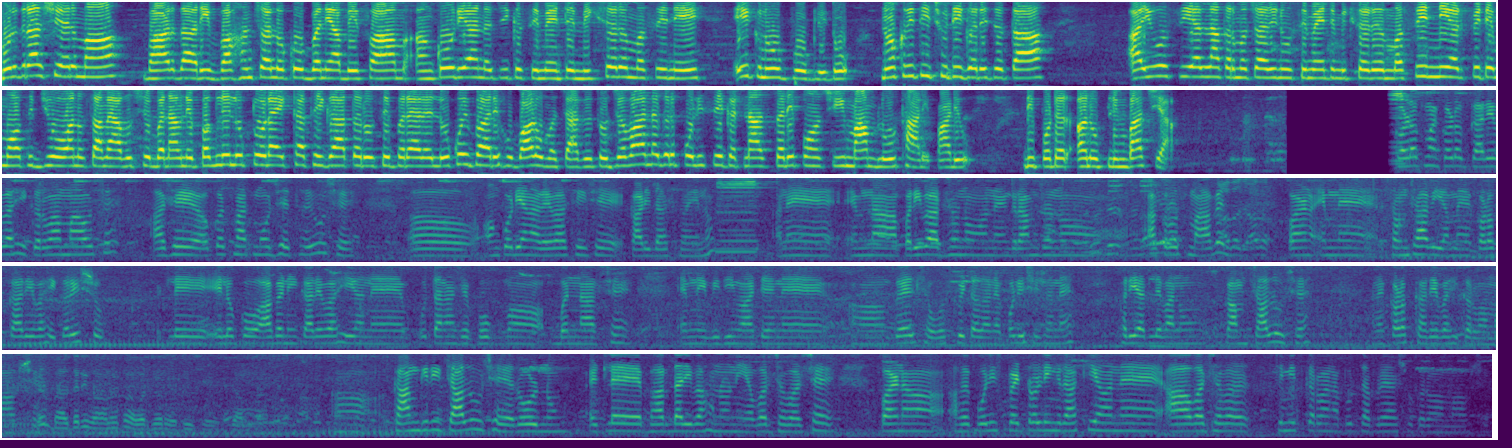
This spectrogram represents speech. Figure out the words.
વડોદરા શહેરમાં ભારદારી વાહન ચાલકો બન્યા બેફામ. અંકોડિયા નજીક સિમેન્ટ મિક્સર મશીને એકનો ભોગ લીધો. નોકરીથી છૂટી ઘરે જતા આઈઓસીએલના કર્મચારીનું સિમેન્ટ મિક્સર મશીનની અડફેટે મોત નીપજ્યું હોવાનું સામે આવ્યું છે. બનાવને પગલે લોકટોળા એકઠા થઈ ગયા. હતા રોષે ભરાયેલા લોકોએ ભારે હોબાળો મચાવ્યો તો જવાહરનગર પોલીસે ઘટના સ્થળે પહોંચી મામલો થાળે પાડ્યો. રિપોર્ટર અનુપ લિંબાચિયા. કડકમાં કડક કાર્યવાહી કરવામાં આવશે. આજે અકસ્માતમાં જે થયું છે અંકોડિયાના રહેવાસી છે કાળીદાસભાઈનું. અને એમના પરિવારજનો અને ગ્રામજનો આક્રોશમાં આવેલ, પણ એમને સમજાવી અમે કડક કાર્યવાહી કરીશું. એટલે એ લોકો આગળની કાર્યવાહી અને પોતાના જે ભોગ બનનાર છે, એમની વિધિ માટેને ગયેલ છે હોસ્પિટલ અને પોલીસ સ્ટેશને ફરિયાદ લેવાનું કામ ચાલુ છે. અને કડક કાર્યવાહી કરવામાં આવશે. કામગીરી ચાલુ છે રોડનું એટલે ભારદારી વાહનોની અવર જવર છે. પણ હવે પોલીસ પેટ્રોલિંગ રાખી અને આ અવર જવર સીમિત કરવાના પૂરતા પ્રયાસો કરવામાં આવશે.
